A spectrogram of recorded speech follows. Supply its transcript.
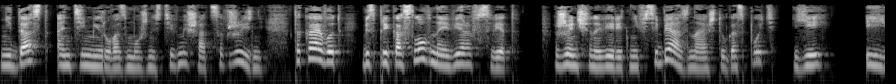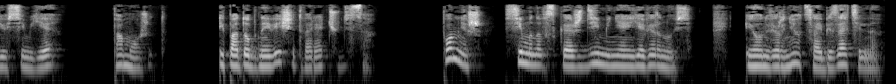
не даст антимиру возможности вмешаться в жизнь. Такая вот беспрекословная вера в свет. Женщина верит не в себя, зная, что Господь ей и ее семье поможет. И подобные вещи творят чудеса. Помнишь, Симоновская «Жди меня, и я вернусь». И он вернется обязательно,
